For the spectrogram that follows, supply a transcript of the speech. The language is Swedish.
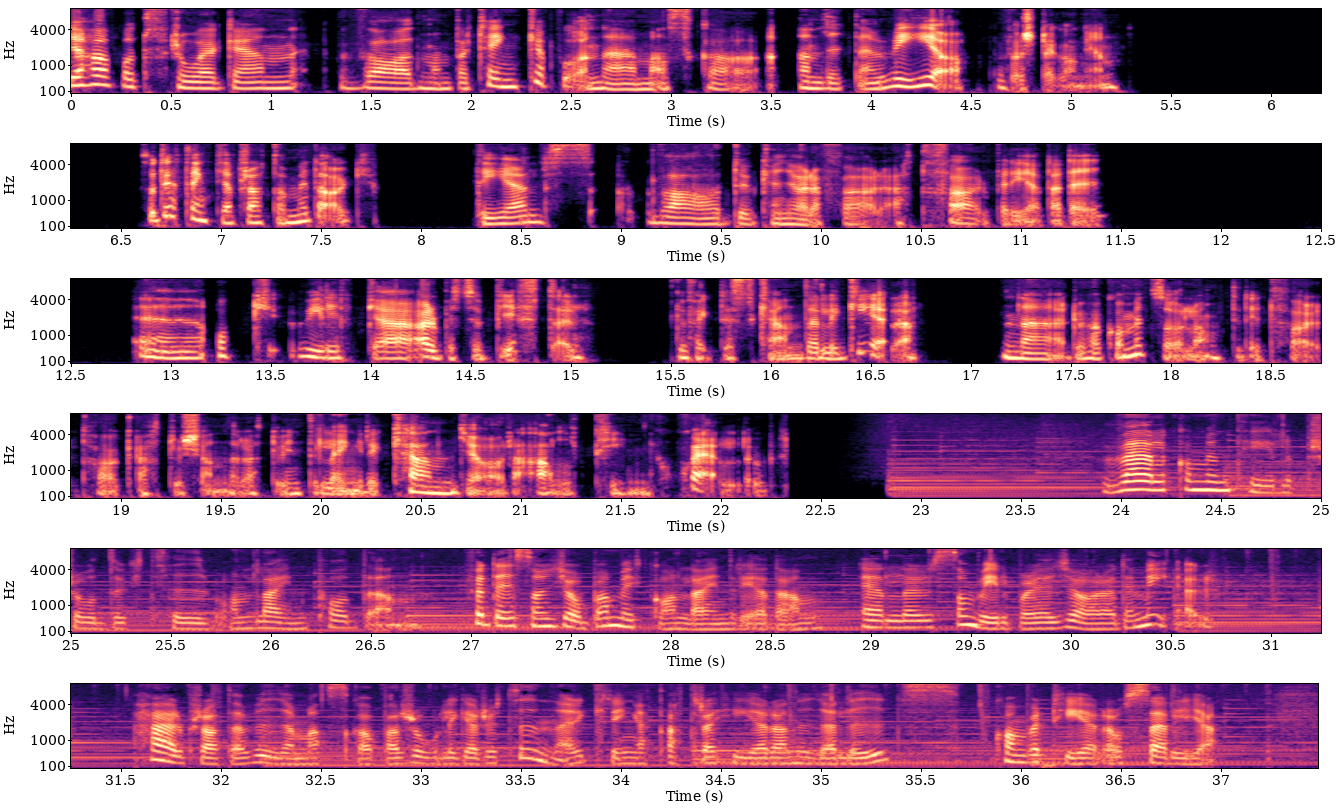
Jag har fått frågan vad man bör tänka på när man ska anlita en VA för första gången. Så det tänkte jag prata om idag. Dels vad du kan göra för att förbereda dig eh, och vilka arbetsuppgifter du faktiskt kan delegera när du har kommit så långt i ditt företag att du känner att du inte längre kan göra allting själv. Välkommen till Produktiv Online-podden för dig som jobbar mycket online redan eller som vill börja göra det mer. Här pratar vi om att skapa roliga rutiner kring att attrahera nya leads, konvertera och sälja,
